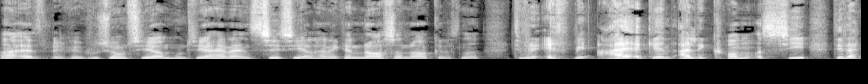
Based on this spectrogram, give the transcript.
Nej, altså, jeg kan ikke huske, hun siger, om hun siger, at han er en sissy, eller han ikke har nosser nok, eller sådan noget. Det vil en FBI-agent aldrig komme og sige. Det er da,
